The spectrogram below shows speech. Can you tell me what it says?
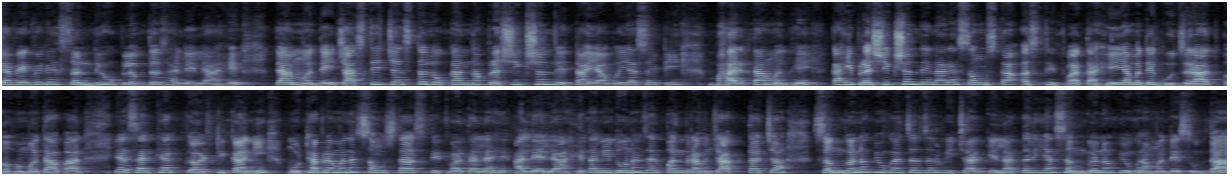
ज्या वेगवेगळ्या संधी उपलब्ध झालेल्या आहेत त्यामध्ये जास्तीत जास्त लोकांना प्रशिक्षण देता यावं यासाठी भारतामध्ये काही प्रशिक्षण देणाऱ्या संस्था अस्तित्वात आहे. यामध्ये गुजरात अहमदाबाद यासारख्या ठिकाणी मोठ्या प्रमाणात संस्था अस्तित्वात आल्या आलेल्या आहेत. आणि दोन हजार पंधरा म्हणजे आत्ताच्या संगणक युगाचा जर विचार केला तर या संगणक युगामध्ये सुद्धा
